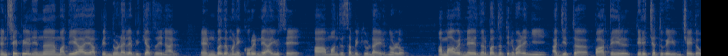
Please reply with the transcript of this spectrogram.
എൻ സി പിയിൽ നിന്ന് മതിയായ പിന്തുണ ലഭിക്കാത്തതിനാൽ എൺപത് മണിക്കൂറിന്റെ ആയുസേ ആ മന്ത്രിസഭയ്ക്കുണ്ടായിരുന്നുള്ളൂ. അമ്മാവിന്റെ നിർബന്ധത്തിന് വഴങ്ങി അജിത്ത് പാർട്ടിയിൽ തിരിച്ചെത്തുകയും ചെയ്തു.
